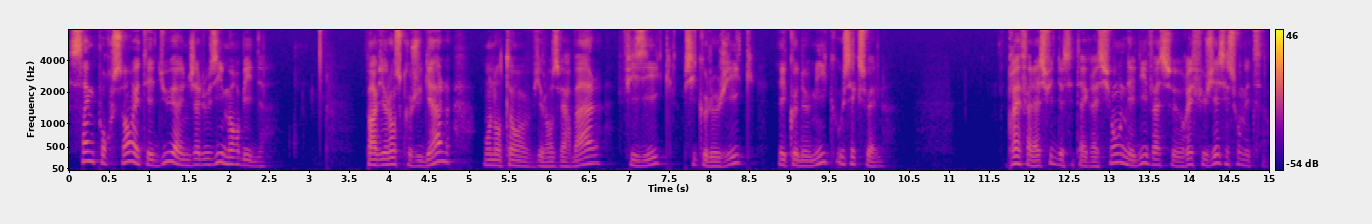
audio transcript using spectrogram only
5% étaient dus à une jalousie morbide. Par violence conjugale, on entend violence verbale, physique, psychologique, économique ou sexuelle. Bref, à la suite de cette agression, Nelly va se réfugier chez son médecin.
